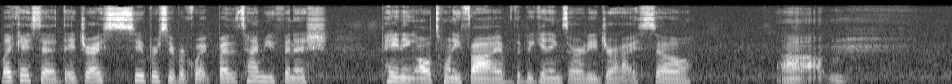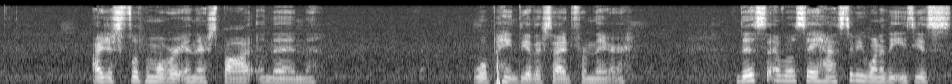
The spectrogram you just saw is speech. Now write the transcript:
Like I said, they dry super, super quick. By the time you finish painting all 25, the beginning's already dry. So, um, I just flip them over in their spot and then we'll paint the other side from there. This, I will say, has to be one of the easiest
